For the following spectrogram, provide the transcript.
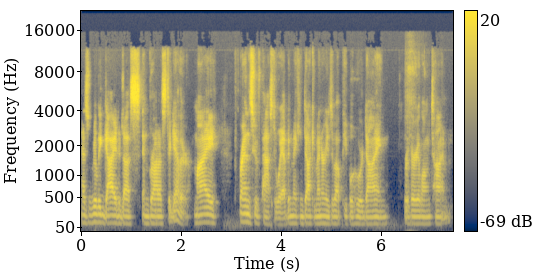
has really guided us and brought us together. My friends who've passed away, I've been making documentaries about people who are dying for a very long time.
